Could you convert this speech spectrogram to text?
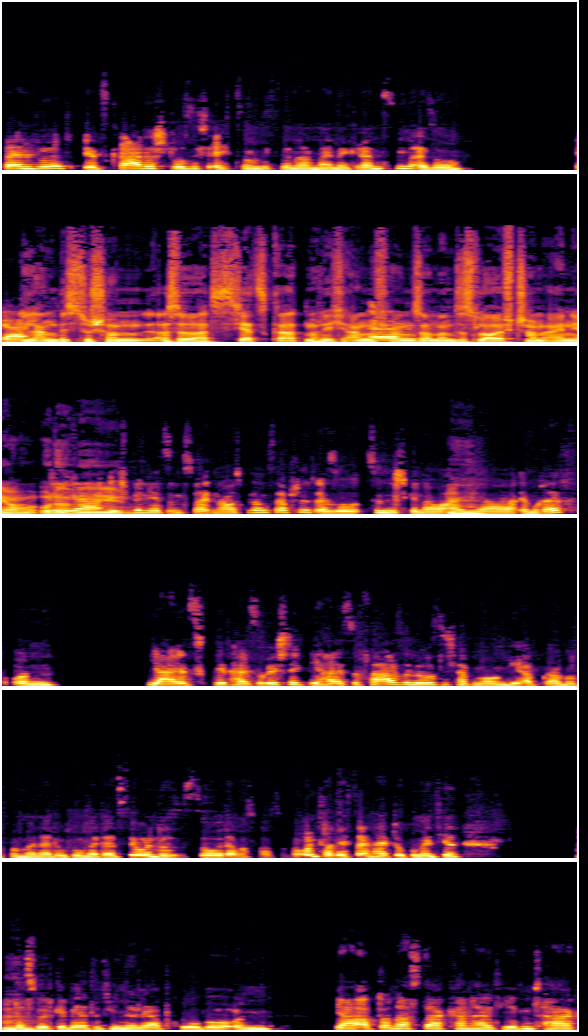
sein wird. Jetzt gerade stoße ich echt so ein bisschen an meine Grenzen. Also ja. Wie lange bist du schon, also hat es jetzt gerade noch nicht angefangen, ähm, sondern das läuft schon ein Jahr, oder ja, wie? ich bin jetzt im zweiten Ausbildungsabschnitt, also ziemlich genau ein mhm. Jahr im Ref und ja, jetzt geht halt so richtig die heiße Phase los. Ich habe morgen die Abgabe von meiner Dokumentation. Das ist so, da muss man so eine Unterrichtseinheit dokumentieren. Mhm. Das wird gewertet wie eine Lehrprobe und ja, ab Donnerstag kann halt jeden Tag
